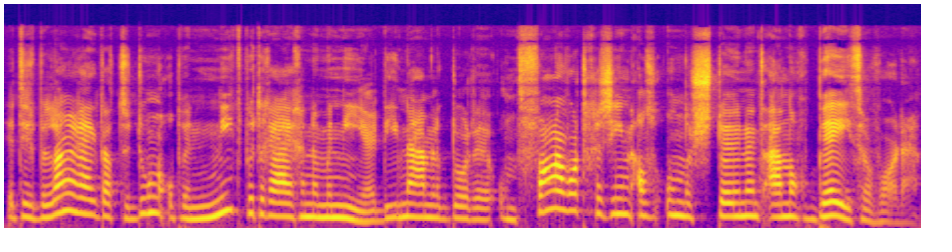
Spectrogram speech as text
Het is belangrijk dat te doen op een niet bedreigende manier, die namelijk door de ontvanger wordt gezien als ondersteunend aan nog beter worden.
